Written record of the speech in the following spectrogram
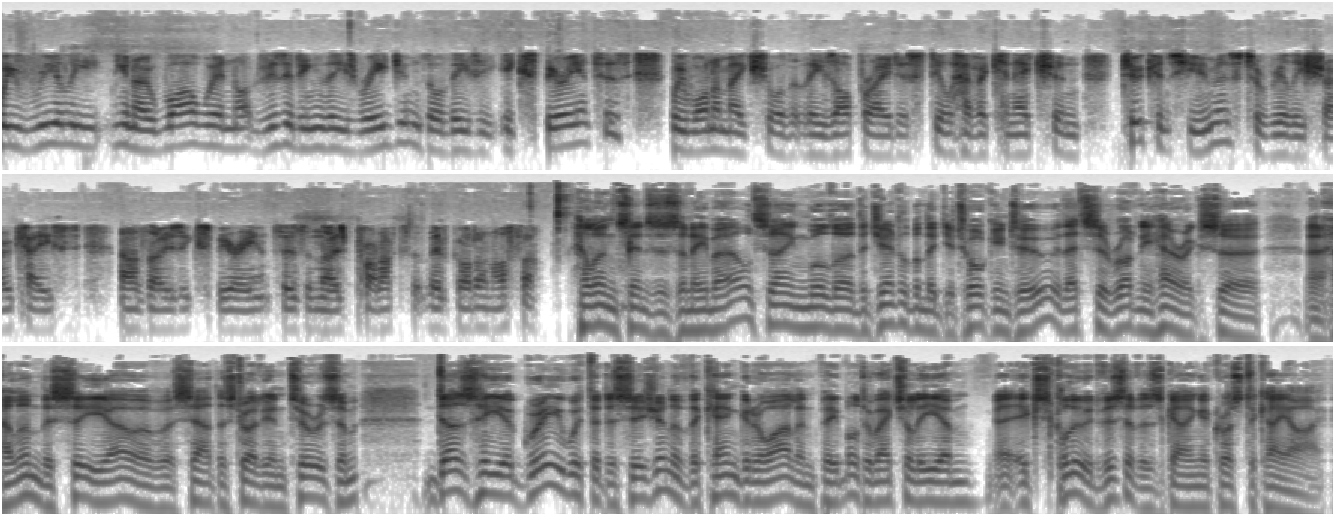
We really, you know, while we're not visiting these regions or these experiences, we want to make sure that these operators still have a connection to consumers to really showcase uh, those experiences and those products that they've got on offer. Helen sends us an email saying, well, uh, the gentleman that you're talking to, that's uh, Rodney Harrex, uh, uh, Helen, the CEO of uh, South Australian Tourism, does he agree with the decision of the Kangaroo Island people to actually um, exclude visitors going across to KI?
